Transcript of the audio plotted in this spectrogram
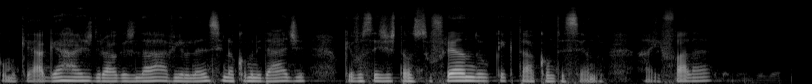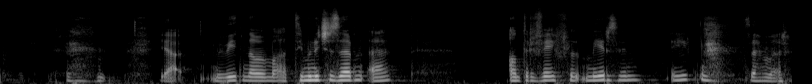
como que é a guerra às drogas lá, a violência na comunidade, o que vocês estão sofrendo, o que está acontecendo. Aí fala. ja, we weten dat we maar tien minuutjes hebben. Hè? Entre vijf meer zin zeg maar.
